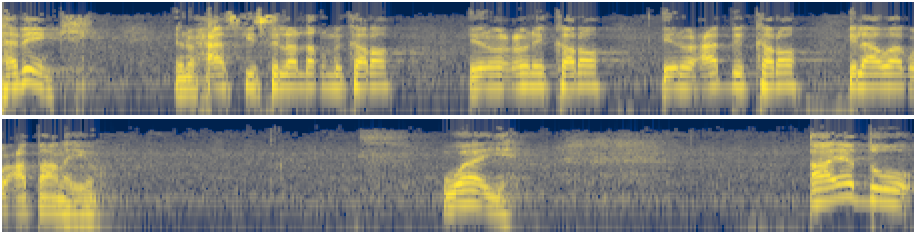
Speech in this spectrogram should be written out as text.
habeenkii. Inuu xaaskiisii la dhaqmi karo inuu cuni karo inuu cabbi karo ilaa waagu caddaanayo. Waaya aayaddu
